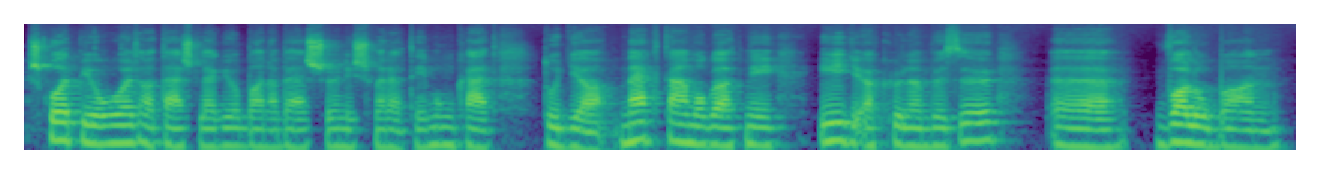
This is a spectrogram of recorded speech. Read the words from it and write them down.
Skorpió holdhatást legjobban a belső önismereti munkát tudja megtámogatni, így a különböző valóban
